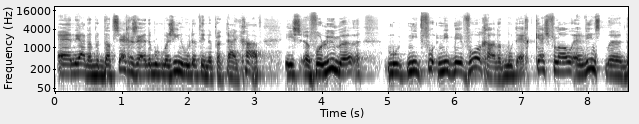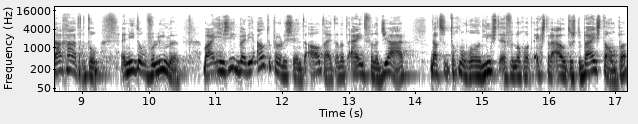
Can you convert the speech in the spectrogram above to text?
en ja, dat, dat zeggen ze, en dan moet ik maar zien hoe dat in de praktijk gaat, is eh, volume moet niet, niet meer voorgaan. Dat moet echt cashflow en winst, eh, daar gaat het om. En niet om volume. Maar je ziet bij die autoproducenten altijd aan het eind van het jaar, dat ze toch nog wel het liefst even nog wat extra auto's erbij stampen.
